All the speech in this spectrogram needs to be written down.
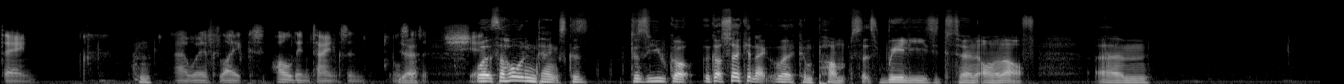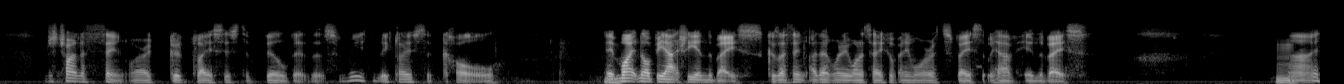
thing uh, with like holding tanks and all Hmm. Yeah. sorts of shit. Well, it's the holding tanks because because you've got we've got circuit network and pumps. That's really easy to turn it on and off. Um, I'm just trying to think where a good place is to build it that's reasonably close to coal. Hmm. It might not be actually in the base because I think I don't really want to take up any more space that we have in the base. Hmm. I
